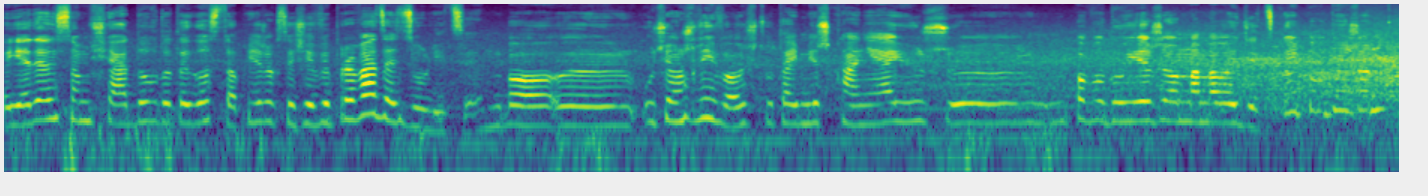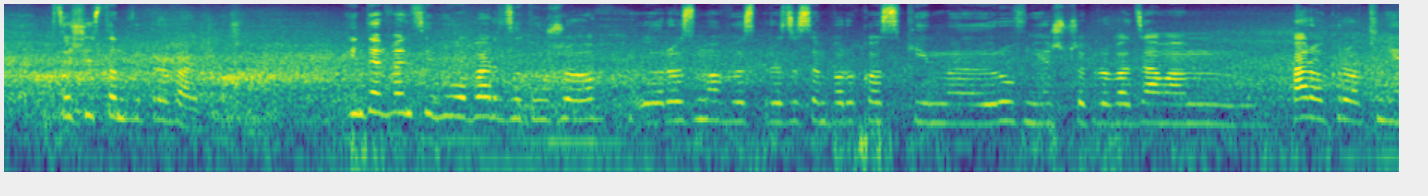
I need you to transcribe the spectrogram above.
Y, Jeden z sąsiadów do tego stopnia, że chce się wyprowadzać z ulicy, bo uciążliwość tutaj mieszkania już powoduje, że on ma małe dziecko i powoduje, że on chce się stąd wyprowadzić. Interwencji było bardzo dużo. Rozmowy z prezesem Borkowskim również przeprowadzałam parokrotnie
